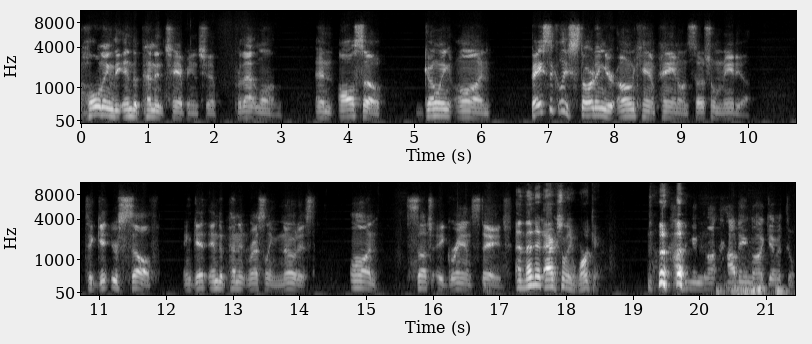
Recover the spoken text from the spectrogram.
holding the independent championship for that long and also going on basically starting your own campaign on social media to get yourself and get independent wrestling noticed on such a grand stage And then it actually working. how do you not how do you not give it to him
